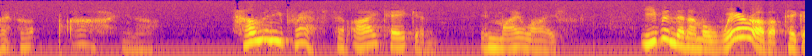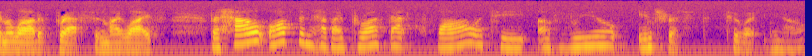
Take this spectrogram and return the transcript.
I thought, ah, you know, how many breaths have I taken in my life? Even that I'm aware of, I've taken a lot of breaths in my life. But how often have I brought that quality of real interest to it, you know?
